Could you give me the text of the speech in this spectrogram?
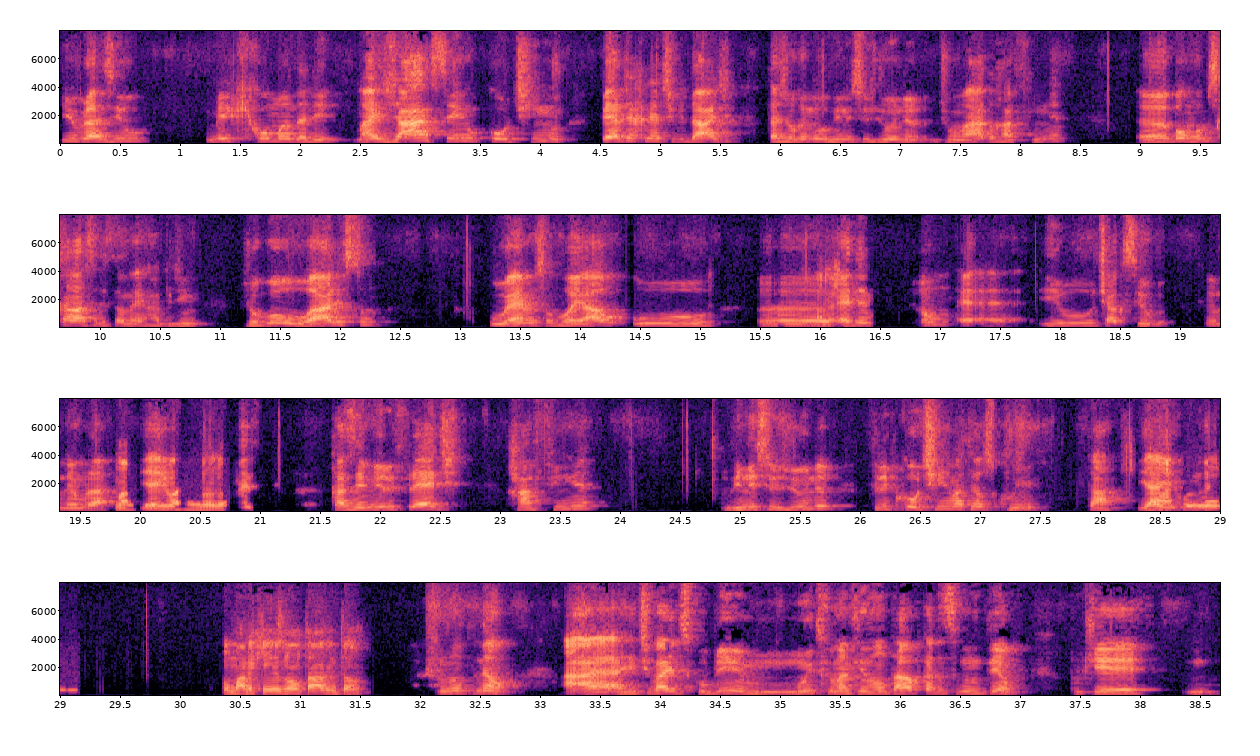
e o Brasil meio que comanda ali. Mas já sem o Coutinho, perde a criatividade. Tá jogando o Vinícius Júnior de um lado, Rafinha. Uh, bom, vamos escalar a seleção, né? Rapidinho. Jogou o Alisson, o Emerson Royal, o uh, Éder é, e o Thiago Silva, se eu lembrar. Mas, e aí o Casemiro e Fred, Rafinha, Vinícius Júnior, Felipe Coutinho e Matheus Cunha. Tá? E tá, aí quando... O Marquinhos não tava, então. Não, não. A, a, gente vai descobrir muito que o Marquinhos não tava por causa do segundo tempo. Porque,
